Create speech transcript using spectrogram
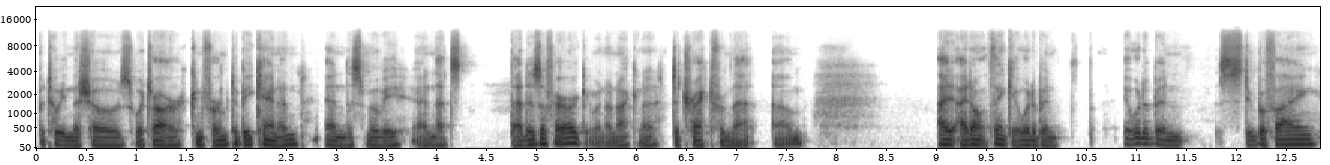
between the shows, which are confirmed to be canon and this movie, and that's that is a fair argument. I'm not going to detract from that. Um, I I don't think it would have been it would have been stupefying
